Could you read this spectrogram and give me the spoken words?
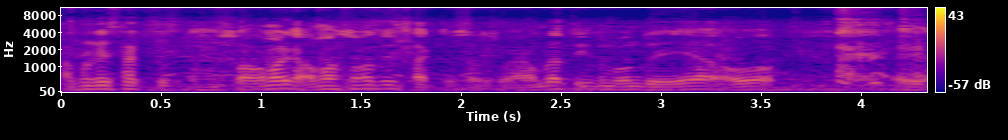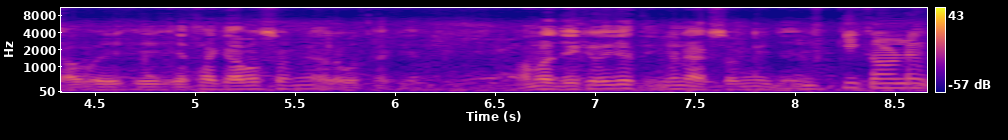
আপনার কাছে থাকতো আমার আমার সঙ্গেই থাকতো সবসময়। আমরা তিন বন্ধু এ ও এ- থাকে আমার সঙ্গে আর ও থাকে। আমরা যেখানে যাই তিনজন একসঙ্গেই যাই। কি কারণে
